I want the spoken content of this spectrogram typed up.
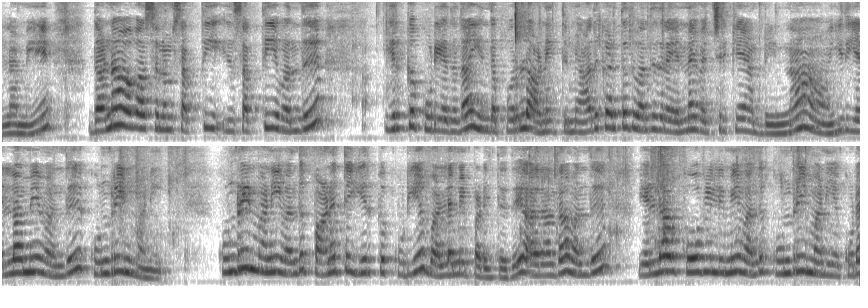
எல்லாமே. தன ஆகாசனம் சக்தி சக்தியை வந்து இருக்கக்கூடியது தான் இந்த பொருள் அனைத்துமே. அதுக்கு அடுத்தது வந்து இதில் என்ன வச்சுருக்கேன் அப்படின்னா இது எல்லாமே வந்து குன்றின் மணி. குன்றின் மணி வந்து பணத்தை ஈர்க்கக்கூடிய வல்லமை படைத்தது. அதனால தான் வந்து எல்லார் கோவிலுமே வந்து குன்றின் மணியை கூட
